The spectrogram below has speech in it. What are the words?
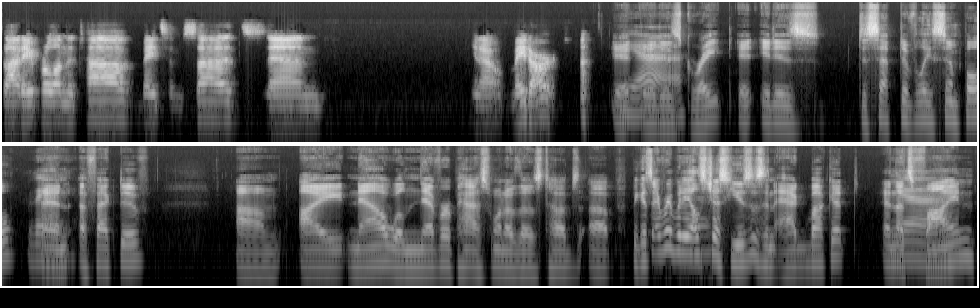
got April in the tub, made some suds, and you know made art. It, it Yeah. is great. It, it is deceptively simple Very. and effective. Um, I now will never pass one of those tubs up because everybody else just uses an ag bucket, and that's Yeah. fine.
